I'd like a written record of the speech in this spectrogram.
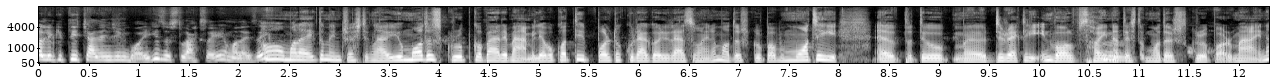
अलिकति च्यालेन्जिङ भयो कि जस्तो लाग्छ है मलाई चाहिँ। मलाई एकदम इन्ट्रेस्टिङ लाग्यो। यो मदर्स ग्रुपको बारेमा हामीले अब कतिपल्ट कुरा गरिरहेछौँ होइन? मदर्स ग्रुप अब म चाहिँ त्यो डिरेक्टली इन्भल्भ छैन त्यस्तो मदर्स ग्रुपहरूमा होइन?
